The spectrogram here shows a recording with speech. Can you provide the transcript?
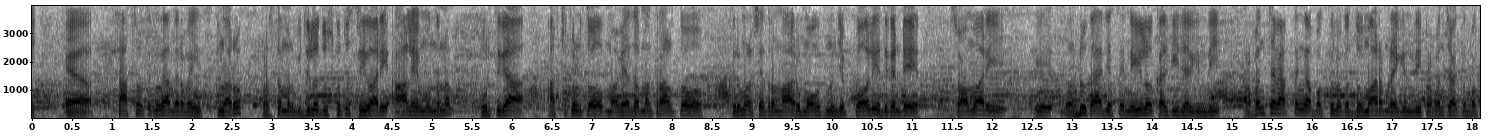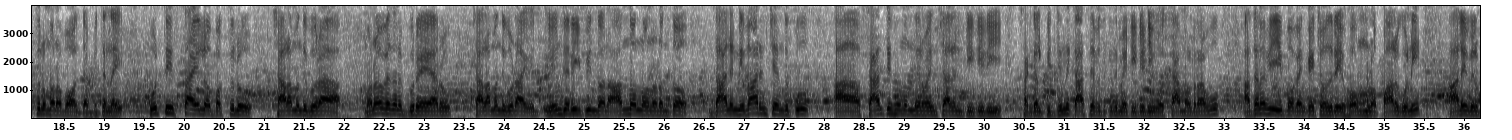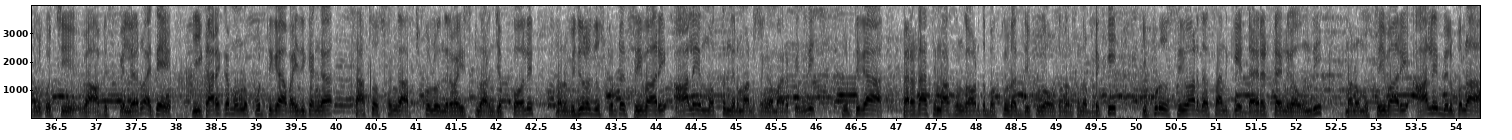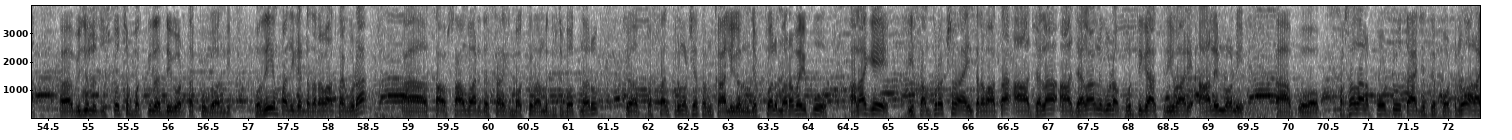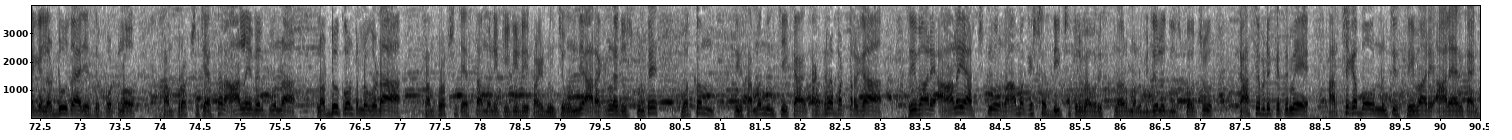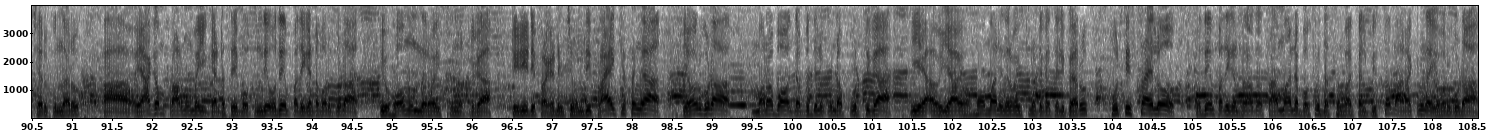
ఆ, శాస్త్రోక్తంగా నిర్వహిస్తున్నారు. ప్రస్తుతం మనం విద్యులో చూసుకోవచ్చు శ్రీవారి ఆలయం ఉందన్నాం పూర్తిగా అర్చకులతో మా వేద మంత్రాలతో తిరుమల క్షేత్రం మారు మోగుతుందని చెప్పుకోవాలి. ఎందుకంటే స్వామివారి లడ్డు తయారు చేసే నెయ్యిలో కల్తీ జరిగింది. ప్రపంచవ్యాప్తంగా భక్తులు ఒక దుమారం రేగింది. ప్రపంచవ్యాప్తంగా భక్తుల మనోభావాలు దెబ్బతిన్నాయి. పూర్తి స్థాయిలో భక్తులు చాలామంది కూడా మనోవేదనకు గురయ్యారు. చాలామంది కూడా ఏం జరిగిపోయిందో అని ఆందోళన ఉండడంతో దాన్ని నివారించేందుకు ఆ శాంతి హోమం నిర్వహించాలని టీటీడీ సంకల్పించింది. కాసేపటి క్రితమే టీటీడీ ఓ శ్యామలరావు అదనవి ఓ వెంకయ్య చౌదరి హోమంలో పాల్గొని ఆలయం వెలుపలకు వచ్చి ఆఫీస్కి వెళ్ళారు అయితే ఈ కార్యక్రమంలో పూర్తిగా వైదికంగా శాస్త్రోత్సవంగా అర్చకులు నిర్వహిస్తున్నారని చెప్పుకోవాలి. మనం విజువల్ చూసుకుంటే శ్రీవారి ఆలయం మొత్తం నిర్మానుషంగా మారిపోయింది. పూర్తిగా పెరటాసి మాసం కావడంతో భక్తుల రద్దీ ఎక్కువగా ఉంటుంది అనుకున్నప్పటికీ ఇప్పుడు శ్రీవారి దర్శనానికి డైరెక్ట్ లైన్గా ఉంది. మనం శ్రీవారి ఆలయం వెలుపల విజువల్ చూసుకోవచ్చు. భక్తుల రద్దీ కూడా తక్కువగా ఉంది. ఉదయం పది గంటల తర్వాత కూడా స్వామివారి దర్శనానికి భక్తులు అనుమతించబోతున్నారు ప్రస్తుతానికి తిరుమల క్షేత్రం ఖాళీగా ఉందని చెప్పుకోవాలి. మరోవైపు అలాగే ఈ సంప్రోక్షణ అయిన తర్వాత ఆ జల ఆ జలాలను కూడా పూర్తిగా శ్రీవారి ఆలయంలోని ప్రసాదాల పోటు తయారు చేసే పోటులో అలాగే లడ్డు తయారు చేసే పోటులో సంప్రోక్షణ చేస్తారు. ఆలయం వెలుపు ఉన్న లడ్డు కౌంటర్లో కూడా సంప్రోక్షణ చేస్తామని టీటీడీ ప్రకటించి ఉంది. ఆ రకంగా చూసుకుంటే మొత్తం దీనికి సంబంధించి క- కంకణ బట్టర్గా శ్రీవారి ఆలయ అర్చకులు రామకృష్ణ దీక్షితులు వ్యవహరిస్తున్నారు. మనం విజయలు చూసుకోవచ్చు. కాసేపటి క్రితమే అర్చక భవన్ నుంచి శ్రీవారి ఆలయానికి ఆయన చేరుకున్నారు. ఆ యాగం ప్రారంభమై గంట సేపు అవుతుంది. ఉదయం పది గంటల వరకు కూడా ఈ హోమం నిర్వహిస్తున్నట్లుగా టీడీడీ ప్రకటించి ఉంది. ప్రాయచితంగా ఎవరు కూడా మనోభావాలు దెబ్బతినకుండా పూర్తిగా ఈ హోమాన్ని నిర్వహిస్తున్నట్టుగా తెలిపారు. పూర్తి స్థాయిలో ఉదయం పది గంటల తర్వాత సామాన్య భక్తులకు దర్శన భాగం కల్పిస్తాం. ఆ రకంగా ఎవరు కూడా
